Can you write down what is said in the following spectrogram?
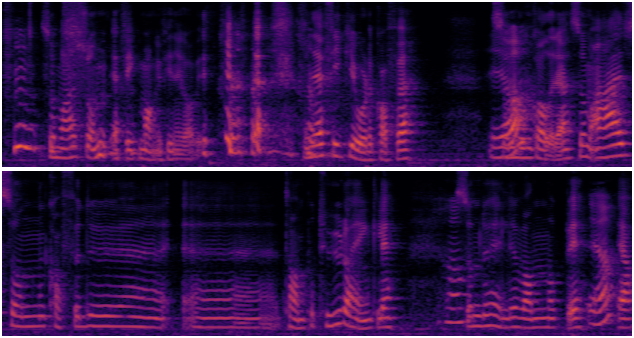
Som var sånn Jeg fikk mange fine gaver. Men jeg fikk jålekaffe, som Ja. de kaller det. Som er sånn kaffe du eh, tar med på tur, da, egentlig. Ja. Som du heller vann oppi. Ja. Ja.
